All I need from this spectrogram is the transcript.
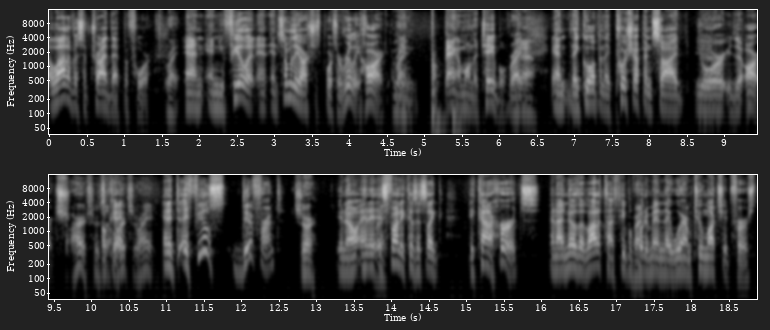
a lot of us have tried that before. Right. And and you feel it, and, and some of the arch supports are really hard. I Right. mean, bang them on the table, right? Yeah. And they go up and they push up inside your the arch. arch, it's an okay. arch, right. And it, it feels different, Sure. you know. And it, it's funny because it's like it kind of hurts. And I know that a lot of times people put them in, they wear them too much at first,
